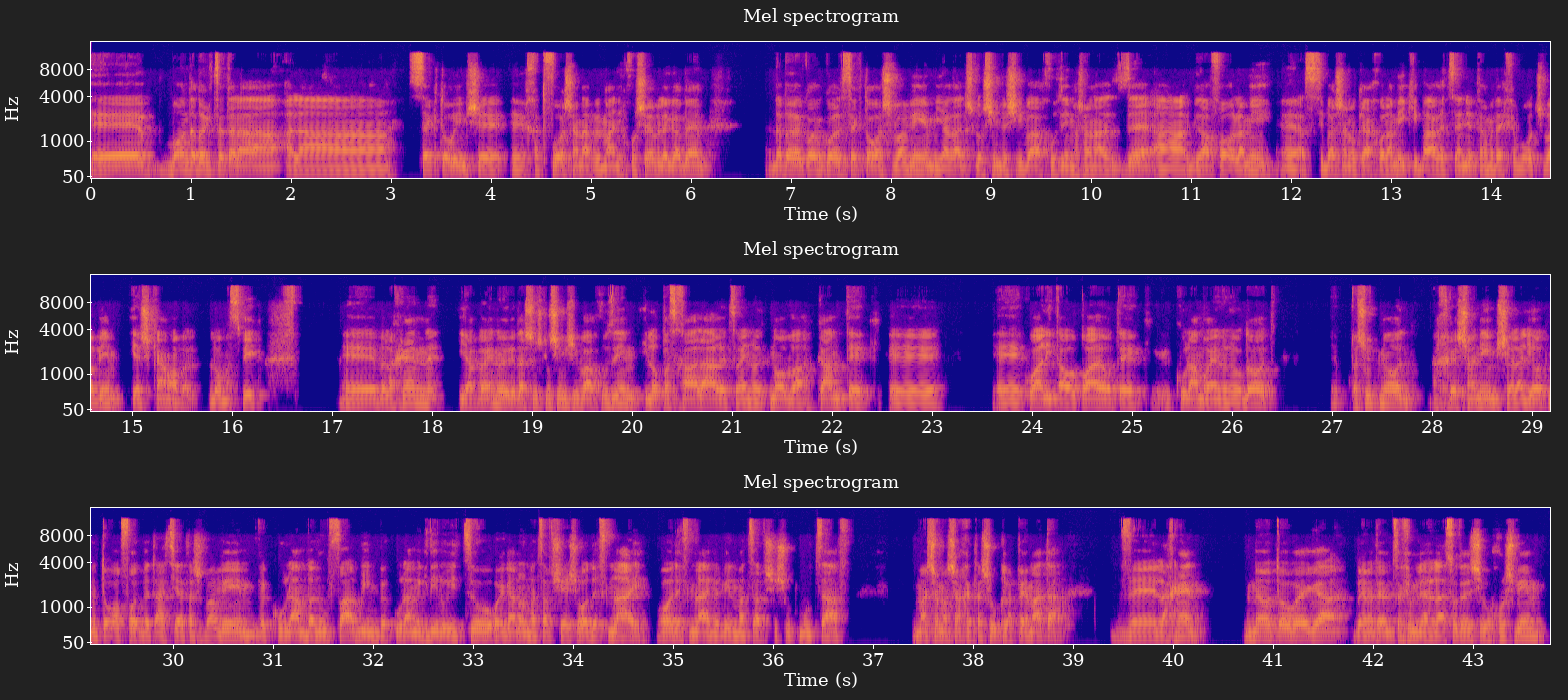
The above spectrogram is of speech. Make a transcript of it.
אה, בואו נדבר קצת על, ה, על הסקטורים שחטפו השנה ומה אני חושב לגביהם. נדבר קודם כל על סקטור השבבים, ירד 37% השנה, זה הגרף העולמי. הסיבה שאני לוקח עולמי כי בארץ אין יותר מדי חברות שבבים, יש כמה אבל לא מספיק. אה, ולכן ראינו ירידה של 37 אחוזים, היא לא פסחה על הארץ, ראינו את נובה, קאמטק, אה, אה, קואליטה או פריוטק, כולם ראינו יורדות, פשוט מאוד, אחרי שנים של עליות מטורפות בתעשיית השבבים, וכולם בנו פאבים וכולם הגדילו ייצור, הגענו למצב שיש עודף מלאי, עודף מלאי מביא למצב ששוק מוצף, מה שמשך את השוק כלפי מטה, ולכן מאותו רגע באמת היינו צריכים לעשות איזשהו חושבים,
